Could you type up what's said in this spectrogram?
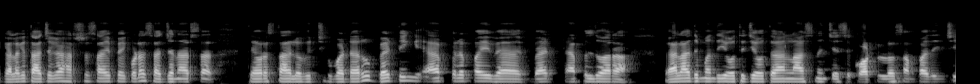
ఇక అలాగే తాజాగా హర్ష సాయిపై కూడా సజ్జనార్ సార్ తీవ్ర స్థాయిలో విరుచుకుపడ్డారు. బెట్టింగ్ యాప్లపై బ్యాట్ యాప్ల ద్వారా వేలాది మంది యువతి జీవితాలను నాశనం చేసి కోట్లలో సంపాదించి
